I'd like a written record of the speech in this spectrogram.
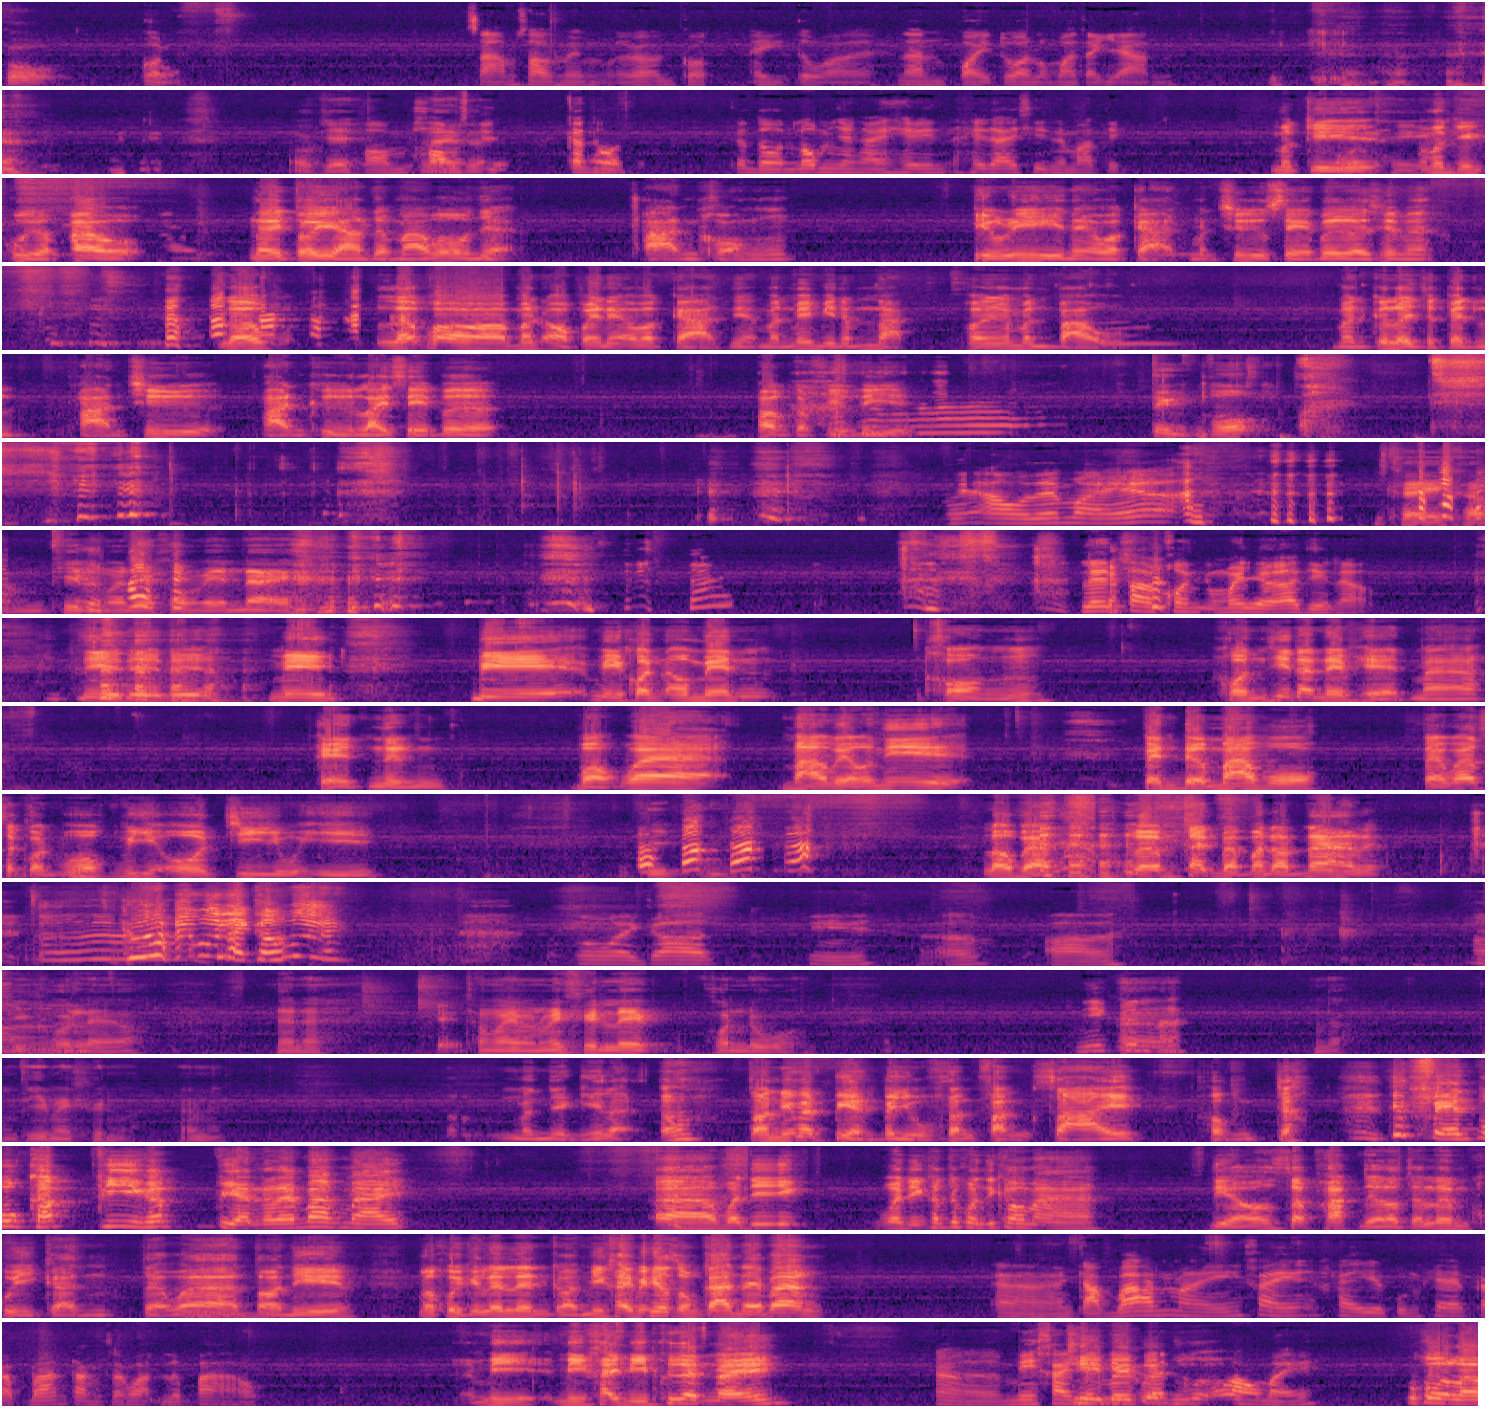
โกะกดสามสองหนึ่งแล้วก็กดไอตัวนั้นปล่อยตัวลงมาจากยานโอเคพร้อมพร้อมไลฟ์เลยกระโดด กระโดดร่มยังไงให้ให้ได้ cinematic เมื่อกี้โอเคเมื่อกี้คุยกับเป้าในตัวอย่าง The Marvel เนี่ย ฐานของฟิวรี่ในอวกาศมันชื่อ Saber ใช่ไหมแล้วแล้วพอมันออกไปในอวกาศเนี่ย มันไม่มีน้ำหนัก เพราะงั้นมันเบา มันก็เลยจะเป็น ฐานชื่อฐานคือ lightsaber เท่ากับฟิวรี่ตึงโป๊ะไม่เอาได้ไหมอะใครขำพิมพ์มาในคอมเมนต์ได้ เล่นตอนคนยังไม่เยอะอะดีแล้ว ดีดีดีมีมีมีคนเอาเมนต์ของคนที่นั่นในเพจมา เพจหนึ่งบอกว่ามาเวลนี่เป็นเดอะมาโวกแต่ว่าสะกดโวก V O G U E เราแบบเริ่มเต้นแบบมาดอนน่าเลย คืออะไรก็ไม่โอ้ my god นี่เอาอ่าอ่ากี่คนแล้ว เดี๋ยวนะทำไมมันไม่ขึ้นเลขคนดู นี่ขึ้นนะเหรอของพี่ไม่ขึ้นวะแป๊บนึง มันอย่างนี้แหละเออตอนนี้มันเปลี่ยนไปอยู่ทางฝั่งซ้ายของเจ้าเฟซบุ๊กครับ พี่ครับ เปลี่ยนอะไรมากมายอ่าวันดีวันดีครับทุกคนที่เข้ามา เดี๋ยวสักพักเดี๋ยวเราจะเริ่มคุยกัน แต่ว่าตอนนี้มาคุยกันเล่นๆก่อนมีใครไปเที่ยวสงกรารไหนบ้าง อ่ากลับบ้านไหมใครใครอยู่กรุงเทพกลับบ้านต่างจังหวัดหรือเปล่า มีมีใครมีเพื่อนไหมเอ่อมีใครที่ไม่มีไม่เหมืเพื่ออนนพวกเราไหมพวกเรา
